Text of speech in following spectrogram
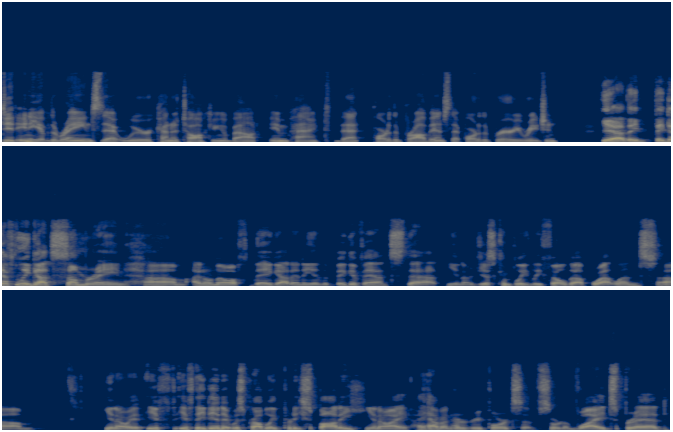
Did any of the rains that we're kind of talking about impact that part of the province, that part of the prairie region? Yeah, they, they definitely got some rain. Um, I don't know if they got any of the big events that you know just completely filled up wetlands. Um, you know, if if they did, it was probably pretty spotty. You know, I, I haven't heard reports of sort of widespread,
